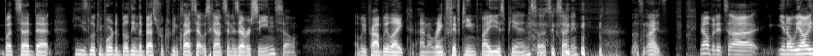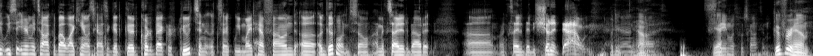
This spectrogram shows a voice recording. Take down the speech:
but said that he's looking forward to building the best recruiting class that Wisconsin has ever seen. So I'll be probably like I don't know, ranked 15th by ESPN. So that's exciting. That's nice. no, but it's uh, you know, we always we sit here and we talk about why can't Wisconsin get good quarterback recruits, and it looks like we might have found uh, a good one. So I'm excited about it. Uh, I'm excited that he shut it down Put it and down. uh, staying with Wisconsin. Good for him.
